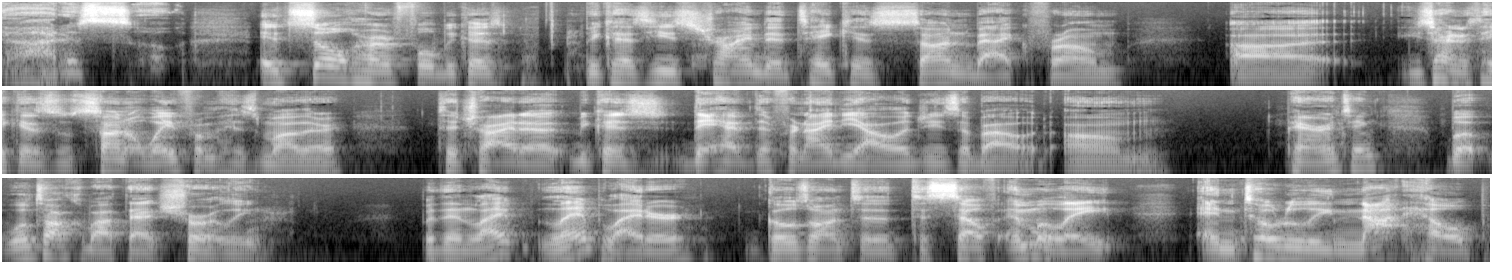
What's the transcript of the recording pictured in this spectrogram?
god, it's so, it's so hurtful because because he's trying to take his son back from, uh, he's trying to take his son away from his mother to try to because they have different ideologies about um parenting. But we'll talk about that shortly. But then Lamp- Lamplighter goes on to to self immolate and totally not help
